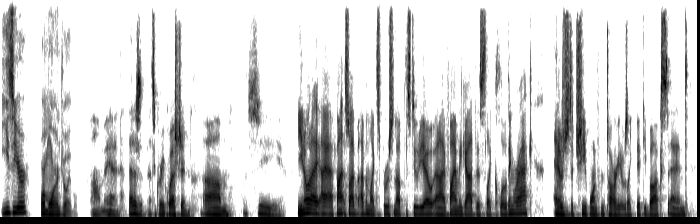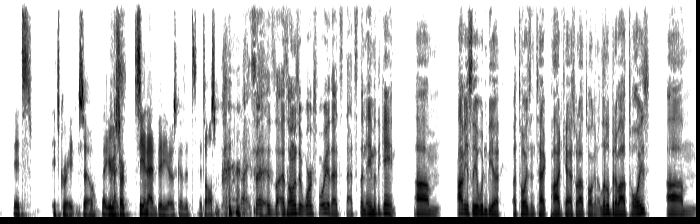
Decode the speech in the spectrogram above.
easier or more enjoyable? Oh man, that is that's a great question. Um, let's see. You know what I I find so I've, I've been like sprucing up the studio and I finally got this like clothing rack and it was just a cheap one from Target. It was like fifty bucks and it's it's great. So that you're Nice. gonna start seeing that in videos because it's it's awesome. nice. As, as long as it works for you, that's that's the name of the game. Um, obviously, it wouldn't be a, a toys and tech podcast without talking a little bit about toys. Um,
